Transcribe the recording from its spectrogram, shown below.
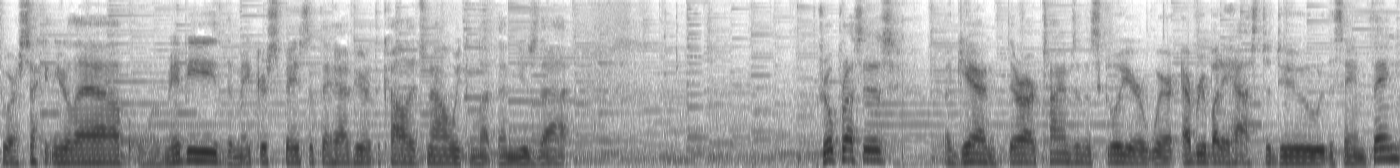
to our second year lab or maybe the maker space that they have here at the college now we can let them use that. Drill presses again there are times in the school year where everybody has to do the same thing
